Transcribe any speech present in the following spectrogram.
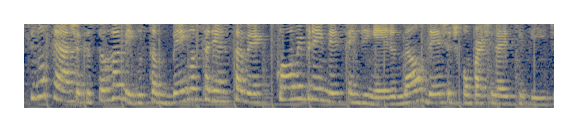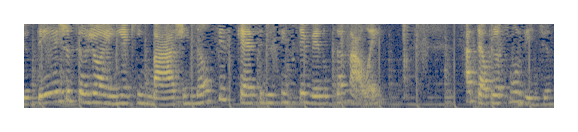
Se você acha que os seus amigos também gostariam de saber como empreender sem dinheiro, não deixa de compartilhar esse vídeo, deixa o seu joinha aqui embaixo e não se esquece de se inscrever no canal, hein? Até o próximo vídeo.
